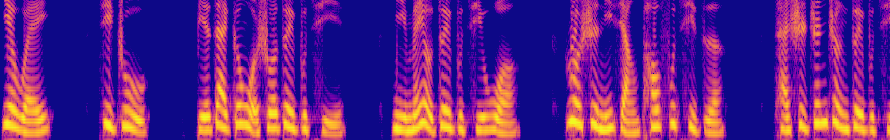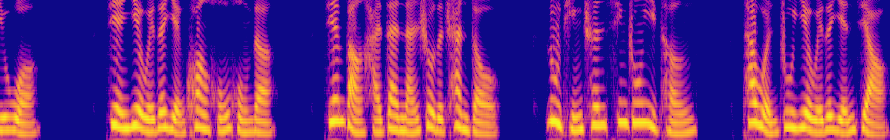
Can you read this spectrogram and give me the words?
叶维，记住。别再跟我说对不起，你没有对不起我。若是你想抛夫弃子，才是真正对不起我。见叶维的眼眶红红的，肩膀还在难受的颤抖，陆廷琛心中一疼，他吻住叶维的眼角，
